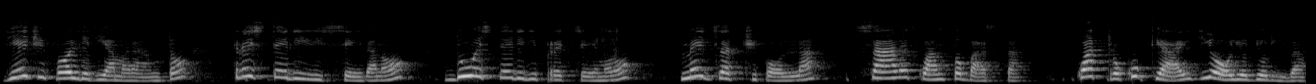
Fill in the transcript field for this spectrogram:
10 foglie di amaranto, 3 steli di sedano, 2 steli di prezzemolo, mezza cipolla, sale quanto basta, 4 cucchiai di olio di oliva,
